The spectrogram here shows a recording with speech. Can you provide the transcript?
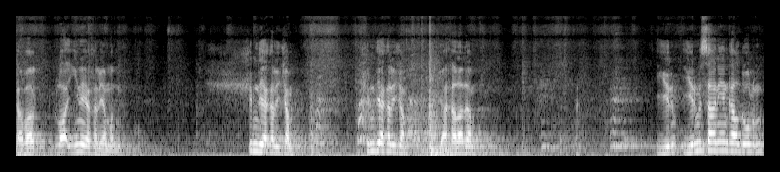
Kabal La, yine yakalayamadım. Şimdi yakalayacağım. Şimdi yakalayacağım. Yakaladım. 20, 20 saniyen kaldı oğlum.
